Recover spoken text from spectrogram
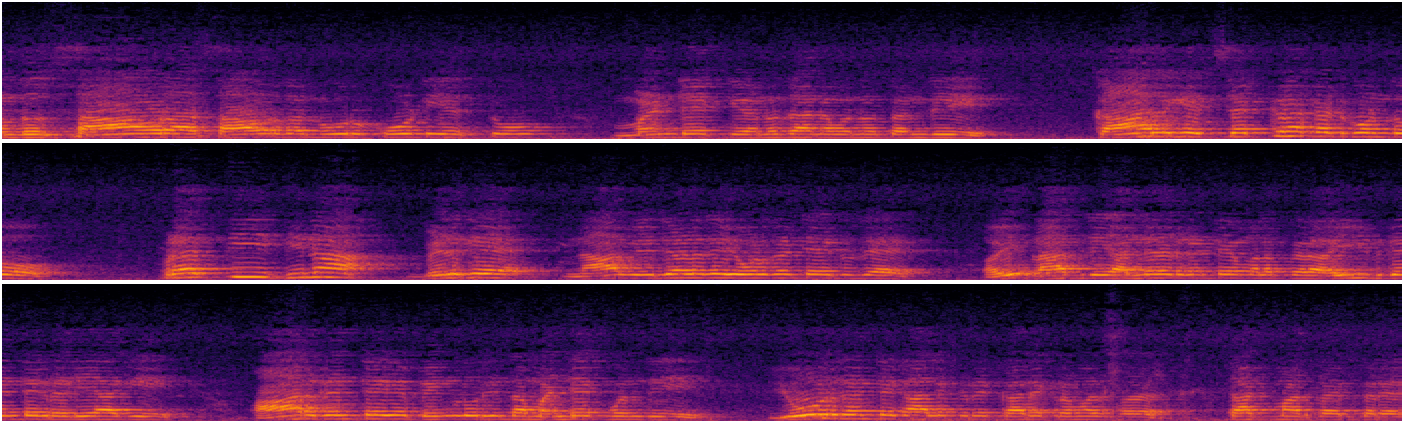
ಒಂದು ಸಾವಿರ, ಸಾವಿರದ ನೂರು ಕೋಟಿಯಷ್ಟು ಮಂಡ್ಯಕ್ಕೆ ಅನುದಾನವನ್ನು ತಂದು ಕಾಲಿಗೆ ಚಕ್ರ ಕಟ್ಕೊಂಡು ಪ್ರತಿ ದಿನ ಬೆಳಿಗ್ಗೆ ನಾವು ಎದ್ದೇಳದೆ ಏಳು ಗಂಟೆ ಆಯ್ತದೆ. ರಾತ್ರಿ ಹನ್ನೆರಡು ಗಂಟೆ ಮಲಗ್ತಾರೆ. ಐದು ಗಂಟೆಗೆ ರೆಡಿಯಾಗಿ ಆರು ಗಂಟೆಗೆ ಬೆಂಗಳೂರಿಂದ ಮಂಡ್ಯಕ್ಕೆ ಬಂದು ಏಳು ಗಂಟೆಗೆ ಕಾಲಕ್ಕೆ ಕಾರ್ಯಕ್ರಮ ಸ್ಟಾರ್ಟ್ ಮಾಡ್ತಾ ಇರ್ತಾರೆ.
